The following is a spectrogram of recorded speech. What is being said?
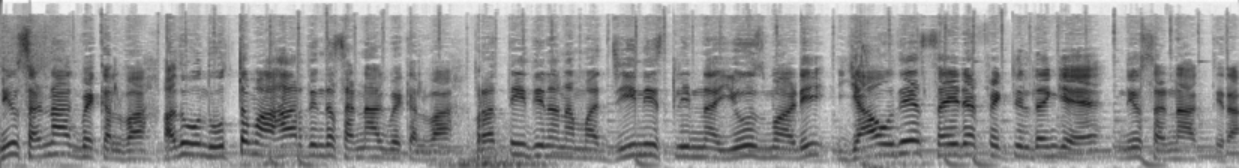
ನೀವು ಸಣ್ಣ ಆಗ್ಬೇಕಲ್ವಾ? ಅದು ಒಂದು ಉತ್ತಮ ಆಹಾರದಿಂದ ಸಣ್ಣ ಆಗ್ಬೇಕಲ್ವಾ? ಪ್ರತಿದಿನ ನಮ್ಮ ಜೀನಿ ಸ್ಲಿಮ್ನ ಯೂಸ್ ಮಾಡಿ ಯಾವುದೇ ಸೈಡ್ ಎಫೆಕ್ಟ್ ಇಲ್ದಂಗೆ ನೀವು ಸಣ್ಣ ಆಗ್ತೀರಾ?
